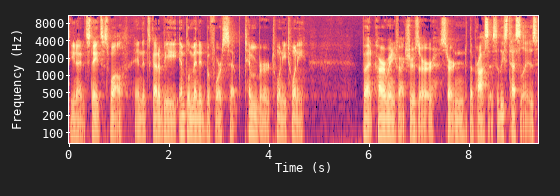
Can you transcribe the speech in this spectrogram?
the United States as well, and it's got to be implemented before September 2020. But car manufacturers are starting the process, at least Tesla is.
